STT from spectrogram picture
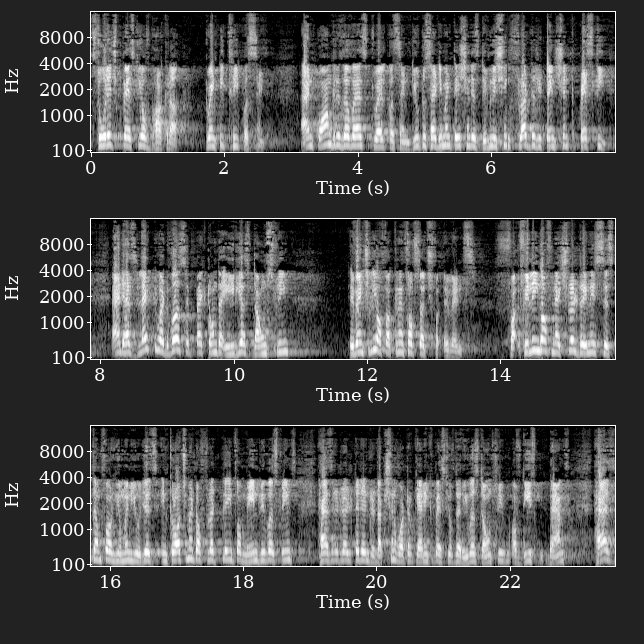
storage capacity of Bhakra 23%. and Pong reservoirs 12% due to sedimentation is diminishing flood retention capacity and has led to adverse impact on the areas downstream eventually of occurrence of such events. Filling of natural drainage system for human uses, encroachment of floodplains of main river streams has resulted in reduction of water carrying capacity of the rivers downstream of these dams, has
